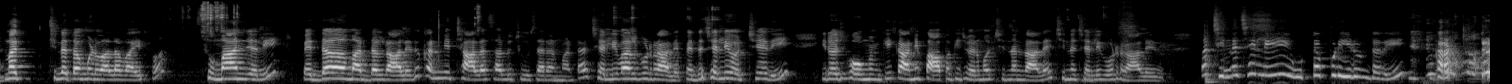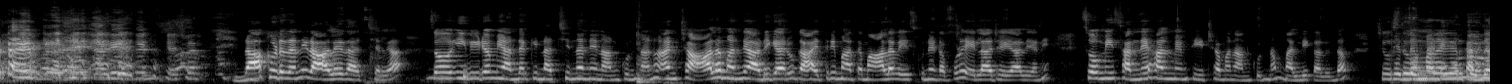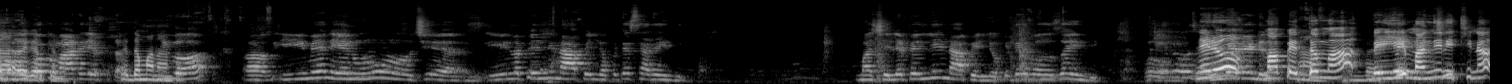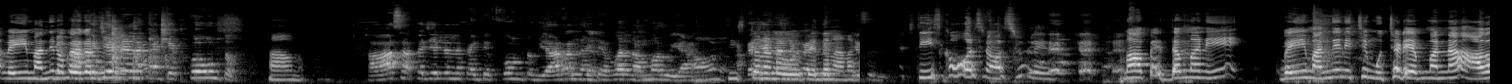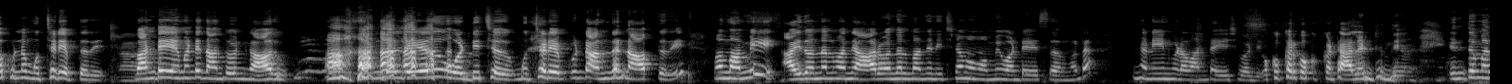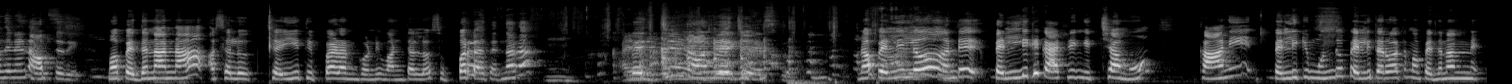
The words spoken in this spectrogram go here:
మా చిన్న తమ్ముడు వాళ్ళ వైఫ్ సుమాంజలి. పెద్ద మర్దలు రాలేదు కానీ మీరు చాలాసార్లు చూసారనమాట. చెల్లి వాళ్ళు కూడా రాలేదు పెద్ద చెల్లి వచ్చేది ఈరోజు హోమంకి కానీ పాపకి జ్వరం వచ్చిందని రాలే. చిన్న చెల్లి కూడా రాలేదు. మా చిన్న చెల్లి ఉట్టప్పుడు ఈడుంటది. కరెక్ట్ టైం రాకూడదని రాలేదు యాక్చువల్గా సో ఈ వీడియో మీ అందరికీ నచ్చిందని నేను అనుకుంటున్నాను. అండ్ చాలా మంది అడిగారు గాయత్రి మాత మాల వేసుకునేటప్పుడు ఎలా చేయాలి అని? సో మీ సందేహాలు మేము తీర్చామని అనుకుంటున్నాం. మళ్ళీ కలుద్దాం. చూస్తూ ఈమె నేను వీళ్ళ పెళ్ళి నా పెళ్ళి ఒకటే సరైంది. మా చెల్లె పెళ్ళి నా పెళ్ళి ఒకటే రోజు అయింది. నేను. మా పెద్దమ్మ వెయ్యి మందిని ఇచ్చిన వెయ్యి మందిని ఒక దగ్గర చెల్లెళ్ళ కంటే ఎక్కువ ఉంటాం. అవును. కాస అక్క చెల్లెళ్ళ కంటే ఎక్కువ ఉంటాం. యారాళ్ళు అంటే ఎవరు నమ్మరు తీసుకున్నాడు పెద్ద నాన్న తీసుకోవాల్సిన అవసరం లేదు. మా పెద్దమ్మని వెయ్యి మందిని ఇచ్చి ముచ్చడి చెప్పమన్నా ఆగకుండా ముచ్చడి చెప్తుంది. వంట ఏమంటే దాంతో కాదు. లేదు వడ్డిచ్చదు. ముచ్చట చెప్పుకుంటే అందరిని ఆపుతుంది. మా మమ్మీ ఐదు వందల మంది ఆరు వందల మందిని ఇచ్చినా మా మమ్మీ వంట చేస్తుంది అనమాట ఇంకా నేను కూడా వంట చేసి వడ్డి. ఒక్కొక్కరికి ఒక్కొక్క టాలెంట్ ఉంది. ఎంతమందినైనా ఆపుతుంది. మా పెద్ద నాన్న అసలు చెయ్యి తిప్పాడు అనుకోండి వంటల్లో సూపర్ కదా పెద్ద నాన్న వెజ్ నాన్ వెజ్. నా పెళ్ళిలో అంటే పెళ్ళికి క్యాటరింగ్ ఇచ్చాము. కానీ పెళ్ళికి ముందు పెళ్ళి తర్వాత మా పెద్దనాన్నని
